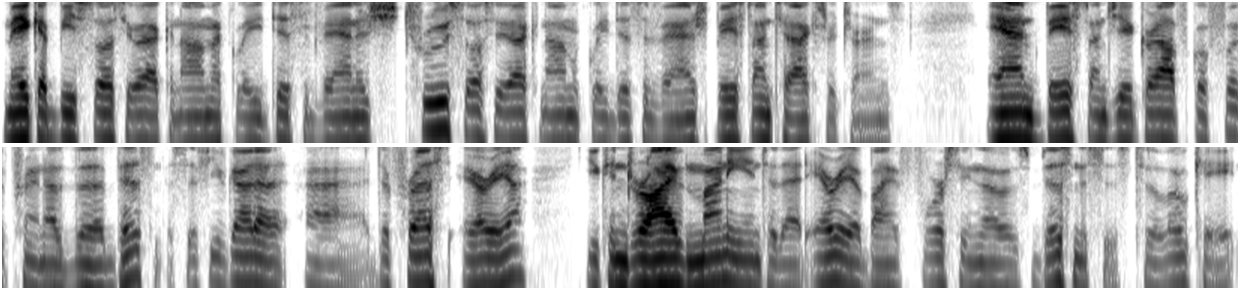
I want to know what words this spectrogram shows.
make it be socioeconomically disadvantaged, true socioeconomically disadvantaged based on tax returns and based on geographical footprint of the business. If you've got a, a depressed area, you can drive money into that area by forcing those businesses to locate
